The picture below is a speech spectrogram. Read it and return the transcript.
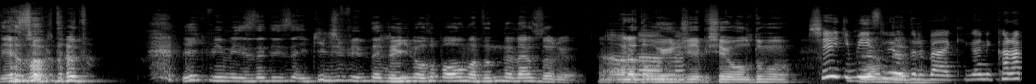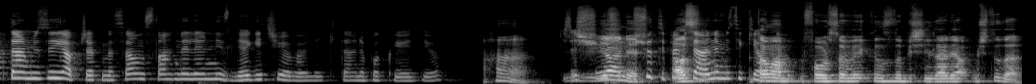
diye sordurdu. ilk filmi izlediyse ikinci filmde Rey'in olup olmadığını neden soruyor? Hani Allah arada Allah. oyuncuya bir şey oldu mu? Şey gibi izliyordur belki. Hani karakter müziği yapacak mesela. Onun sahnelerini izliyor. Geçiyor böyle iki tane bakıyor ediyor. Ha. İşte şu, yani şu, tipe bir tane müzik yapalım. Tamam Force Awakens'da bir şeyler yapmıştı da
